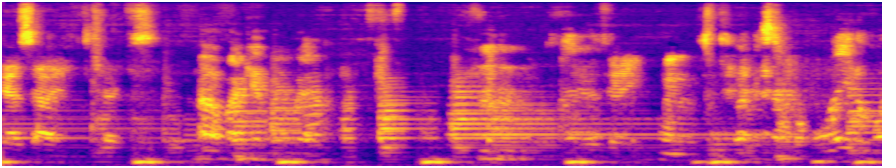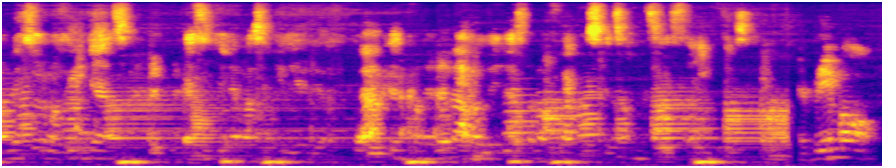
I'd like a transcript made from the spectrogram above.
ya saben, muchachos. No, para que me. Bueno, Para que se acomode y lo pone en sus rodillas. Así tiene más equilibrio. Claro que ponerle las rodillas con los flacos que son sucesorios. El primo,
